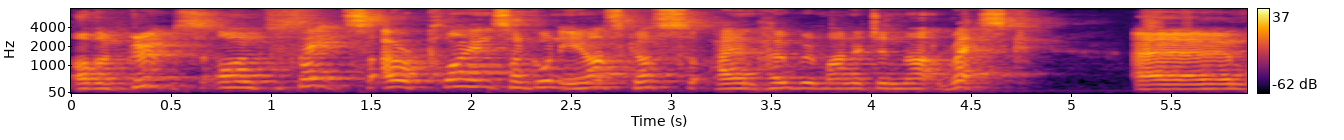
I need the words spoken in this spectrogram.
other groups onto sites, our clients are going to ask us how we're managing that risk. And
